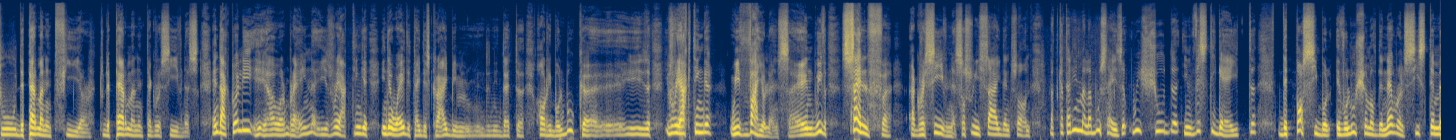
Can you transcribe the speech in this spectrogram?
to the permanent fear, to the permanent aggressiveness. And actually, eh, our brain is reacting in the way that I describe in, that uh, horrible book, is, is reacting with violence and with self aggressiveness, suicide, and so on. But Catherine Malabou says we should investigate the possible evolution of the neural system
